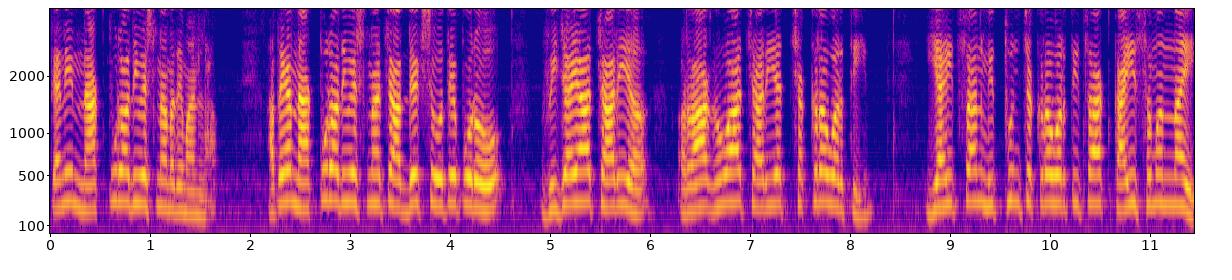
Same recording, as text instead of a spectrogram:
त्यांनी नागपूर अधिवेशनामध्ये मांडला. आता या नागपूर अधिवेशनाचे अध्यक्ष होते पोरो विजयाचार्य राघवाचार्य चक्रवर्ती. याहीचा मिथुन चक्रवर्तीचा काही संबंध नाही.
